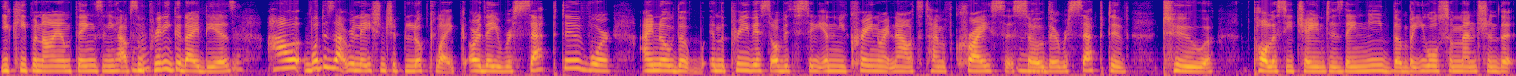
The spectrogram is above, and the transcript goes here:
you keep an eye on things and you have some mm-hmm. pretty good ideas. Yeah. How what does that relationship look like? Are they receptive or I know that in the previous obviously in Ukraine right now it's a time of crisis, so mm-hmm. they're receptive to policy changes, they need them. But you also mentioned that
